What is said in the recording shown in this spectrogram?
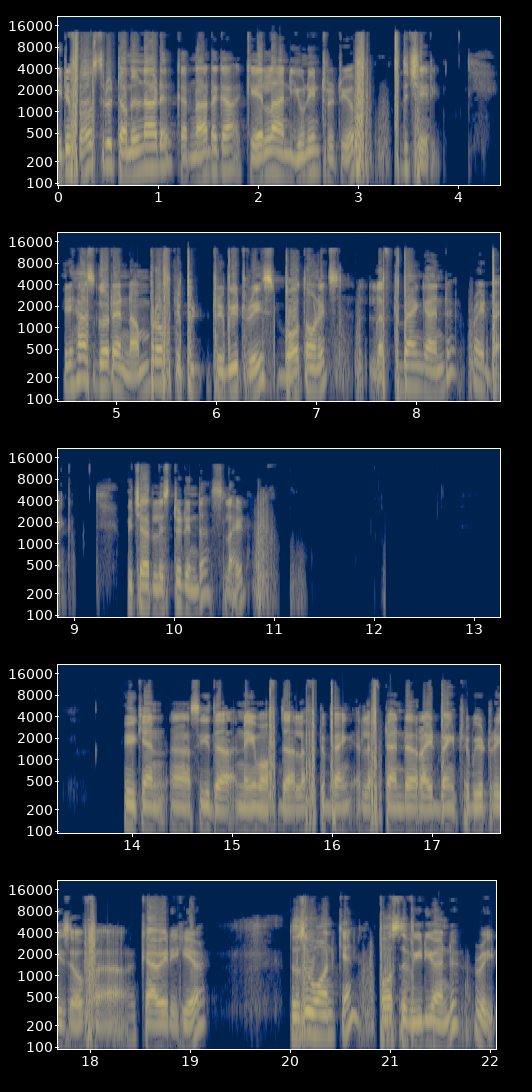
It flows through Tamil Nadu, Karnataka, Kerala and Union Territory of Puducherry. It has got a number of tributaries both on its left bank and right bank, which are listed in the slide. You can uh, see the name of the left bank, left and right bank tributaries of uh, Kaveri here. Those who want can pause the video and read.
